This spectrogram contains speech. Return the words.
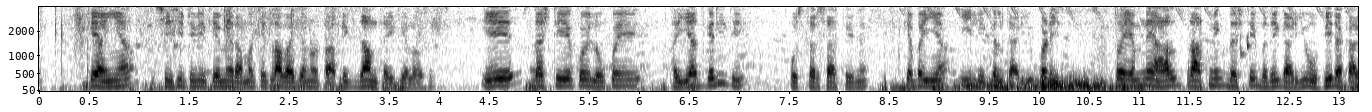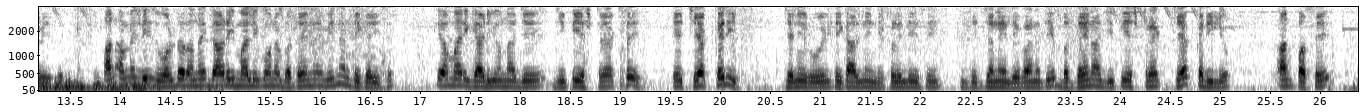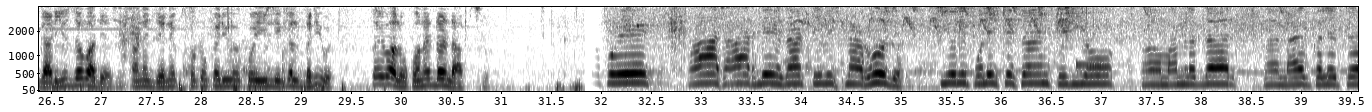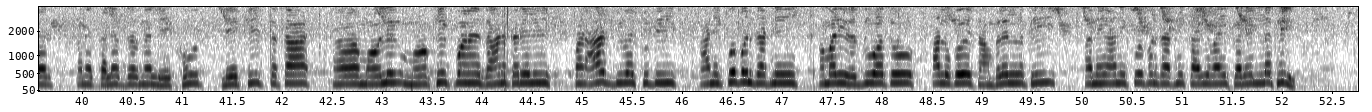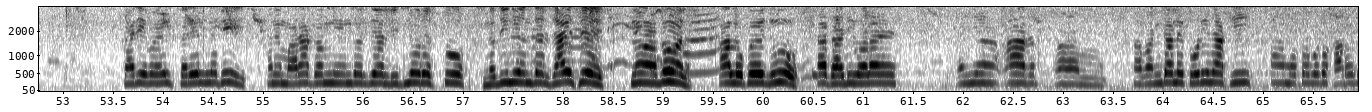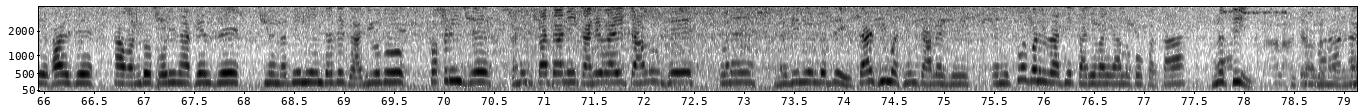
કે અહીંયા સીસીટીવી કેમેરામાં કેટલા વાગ્યાનો ટ્રાફિક જામ થઈ ગયેલો છે. એ દ્રષ્ટિએ કોઈ લોકોએ ફરિયાદ કરી હતી પુસ્તર શાસ્ત્રીને કે ભાઈ અહીંયા ઇલીગલ ગાડીઓ પડી છે. તો એમને હાલ પ્રાથમિક દ્રષ્ટિએ બધી ગાડીઓ ઊભી રખાવી છે. અને અમે લીઝ હોલ્ડર અને ગાડી માલિકોને બધાને વિનંતી કરી છે કે અમારી ગાડીઓના જે જીપીએસ ટ્રેક છે એ ચેક કરી જેની રોયલ્ટી કાલની નીકળેલી છે જેને લેવા નથી બધાના જીપીએસ ટ્રેક ચેક કરી લ્યો અને પછી ગાડીઓ જવા દેશો અને જેને ખોટું કર્યું હોય, કોઈ ઇલીગલ ભર્યું હોય, તો એવા લોકોને દંડ આપશું. લોકોએ આઠ આઠ બે હજાર ત્રેવીસના રોજ Siyori police station, TDO mamlatdar નાયબ કલેક્ટર અને કલેક્ટરને લેખિત લેખિત તથા મૌલિક મૌખિક પણ જાણ કરેલી, પણ આજ દિવસ સુધી આની કોઈપણ જાતની અમારી રજૂઆતો આ લોકોએ સાંભળેલ નથી અને આની કોઈ પણ જાતની કાર્યવાહી કરેલ નથી. કાર્યવાહી કરેલ નથી અને મારા ગામની અંદર જે આ રસ્તો નદીની અંદર જાય છે, ત્યાં આગળ આ લોકોએ જુઓ, આ ગાડીવાળાએ અહીંયા આ વંડાને તોડી નાખી. આ મોટો મોટો ખાડો દેખાય છે. આ વંડો તોડી નાખેલ છે અને નદીની અંદરથી ગાડીઓ તો પકડી છે. ખનિજ ખાતાની કાર્યવાહી ચાલુ છે પણ નદીની અંદર જે હિતાશી મશીન ચાલે છે એની કોઈ પણ જાતની કાર્યવાહી આ લોકો કરતા નથી.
